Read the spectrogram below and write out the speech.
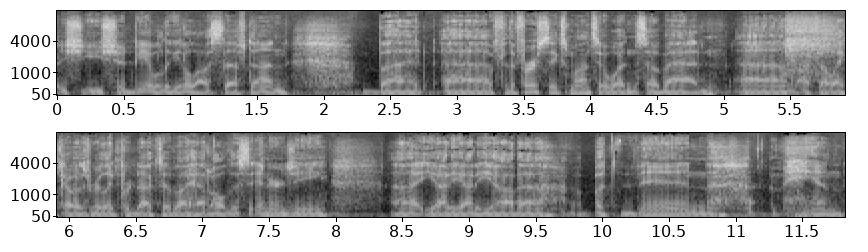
you should be able to get a lot of stuff done. But uh, for the first six months, it wasn't so bad. Um, I felt like I was really productive. I had all this energy, uh, yada yada yada. But then, man,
